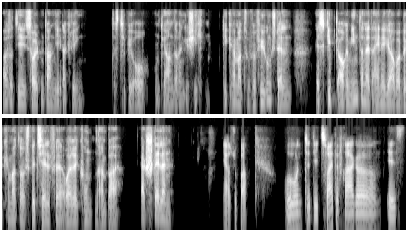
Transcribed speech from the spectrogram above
Also die sollten dann jeder kriegen, das TPO und die anderen Geschichten. Die können wir zur Verfügung stellen. Es gibt auch im Internet einige, aber wir können da speziell für eure Kunden ein paar erstellen. Ja, super. Und die zweite Frage ist,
